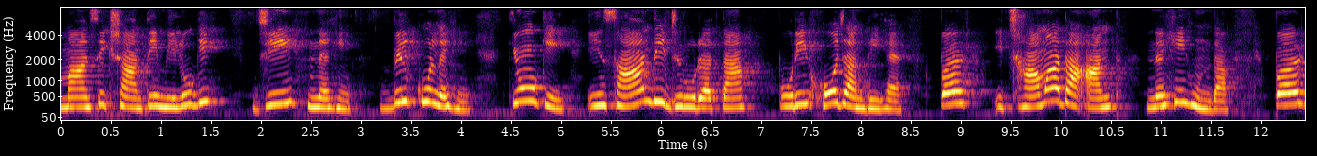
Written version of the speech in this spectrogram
ਮਾਨਸਿਕ ਸ਼ਾਂਤੀ ਮਿਲੂਗੀ? ਜੀ ਨਹੀਂ, ਬਿਲਕੁਲ ਨਹੀਂ। ਕਿਉਂਕਿ ਇਨਸਾਨ ਦੀ ਜ਼ਰੂਰਤਾਂ ਪੂਰੀ ਹੋ ਜਾਂਦੀ ਹੈ, ਪਰ ਇੱਛਾਵਾਂ ਦਾ ਅੰਤ ਨਹੀਂ ਹੁੰਦਾ। ਪਰ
